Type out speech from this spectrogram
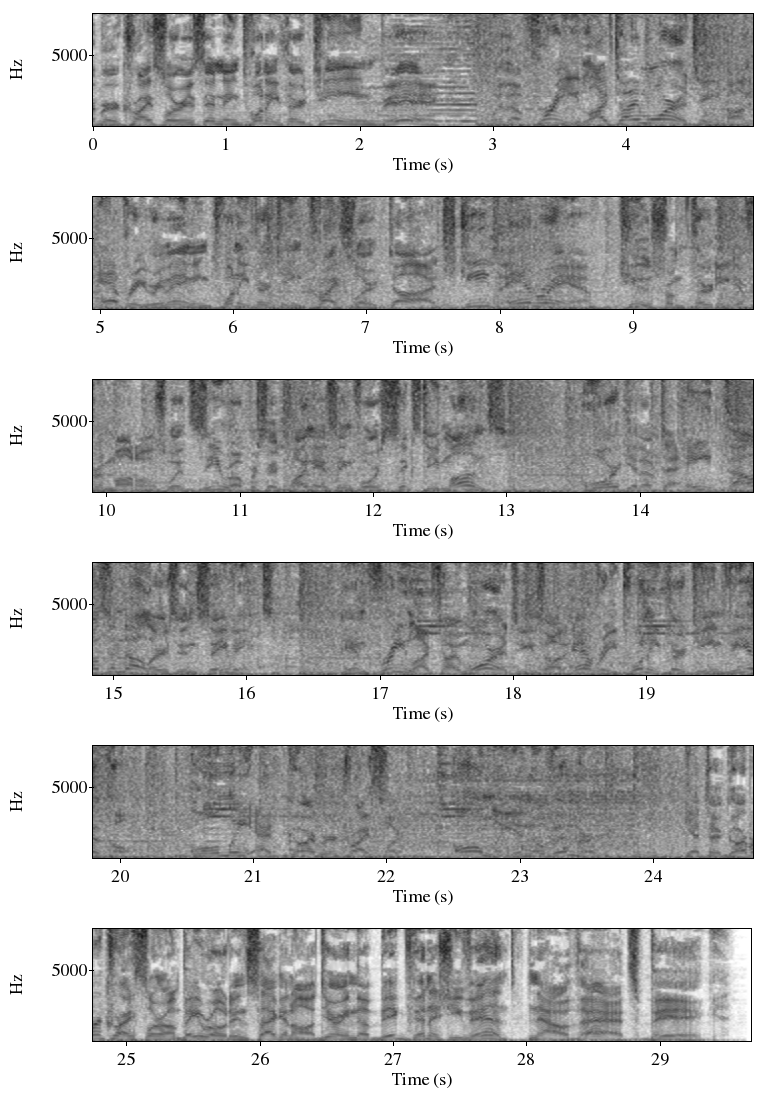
Garber Chrysler is ending 2013 big with a free lifetime warranty on every remaining 2013 Chrysler, Dodge, Jeep, and Ram. Choose from 30 different models with 0% financing for 60 months. Or get up to $8,000 in savings. And free lifetime warranties on every 2013 vehicle. Only at Garber Chrysler. Only in November. Get to Garber Chrysler on Bay Road in Saginaw during the Big Finish event. Now that's big.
